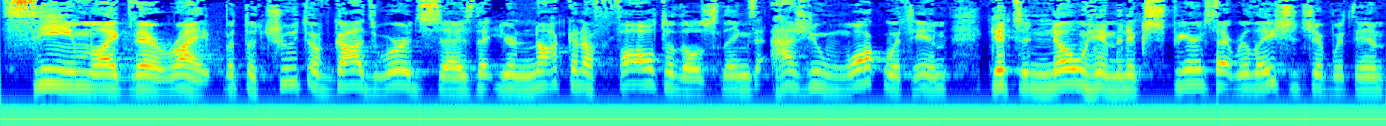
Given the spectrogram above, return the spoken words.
seem like they're right. But the truth of God's word says that you're not going to fall to those things as you walk with Him, get to know Him, and experience that relationship with Him,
